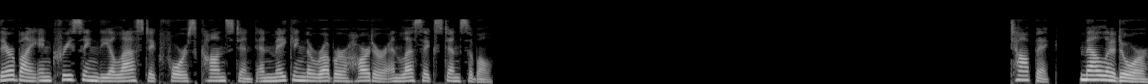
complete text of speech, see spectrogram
thereby increasing the elastic force constant and making the rubber harder and less extensible. Malodor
